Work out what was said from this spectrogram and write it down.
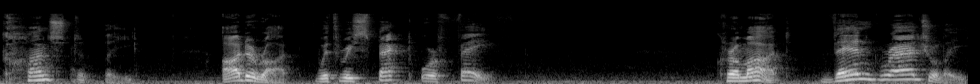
constantly, adarat, with respect or faith, kramat, then gradually,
